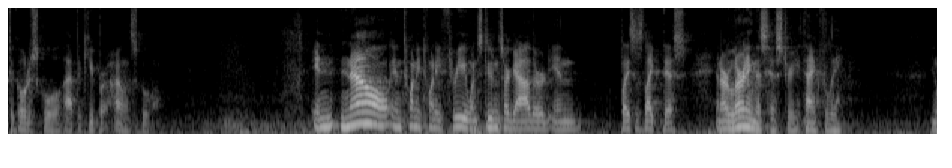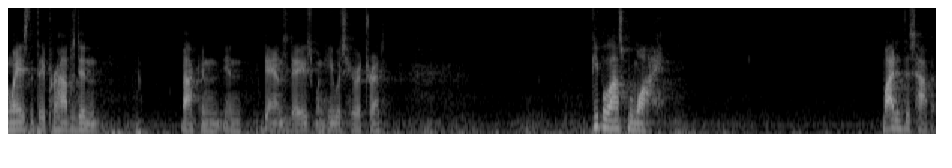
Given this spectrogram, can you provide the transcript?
to go to school at the Kuper Island School. And now in 2023, when students are gathered in places like this and are learning this history, thankfully, in ways that they perhaps didn't back in, in Dan's days when he was here at Trent, people ask why. Why did this happen?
